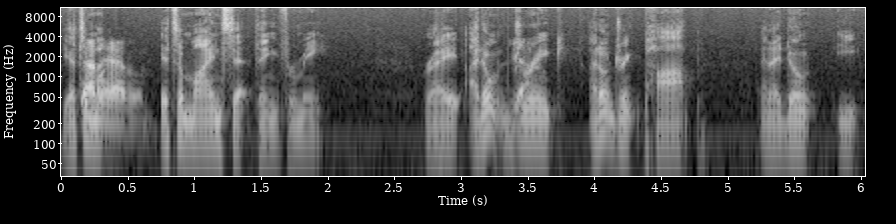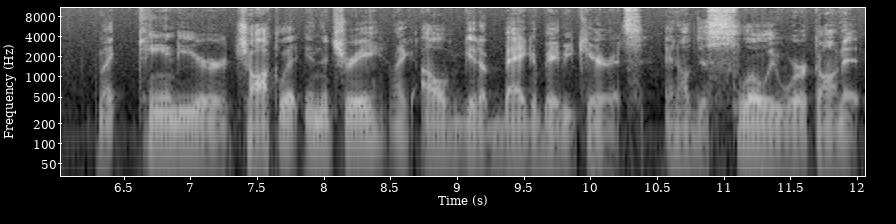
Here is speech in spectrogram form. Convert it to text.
Yeah, it's a, Gotta have them. it's a mindset thing for me. Right? I don't Yeah. drink I don't drink pop and I don't eat like candy or chocolate in the tree. Like I'll get a bag of baby carrots and I'll just slowly work on it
